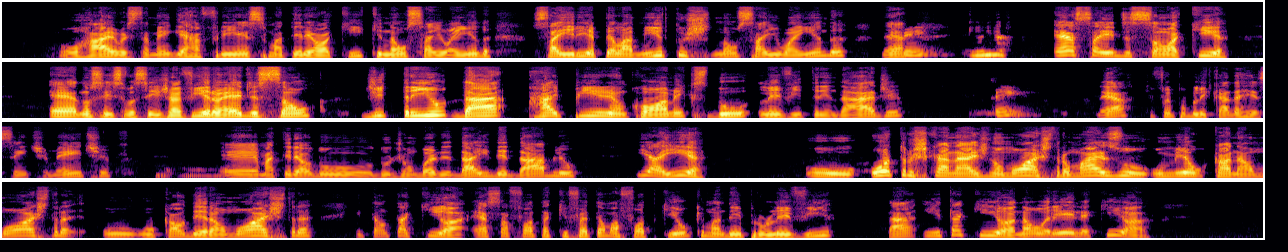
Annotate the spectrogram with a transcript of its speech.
o Highways também, Guerra Fria, esse material aqui, que não saiu ainda, sairia pela Mitos, não saiu ainda, né? Sim. E essa edição aqui, é, não sei se vocês já viram, é a edição de trio da Hyperion Comics, do Levi Trindade. Sim. Né, que foi publicada recentemente. É, material do, do John Byrne da IDW. E aí, o, outros canais não mostram, mas o, o meu canal mostra, o, o, Caldeirão mostra. Então tá aqui, ó. Essa foto aqui foi até uma foto que eu que mandei para o Levi, tá? E tá aqui, ó, na orelha aqui, ó.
